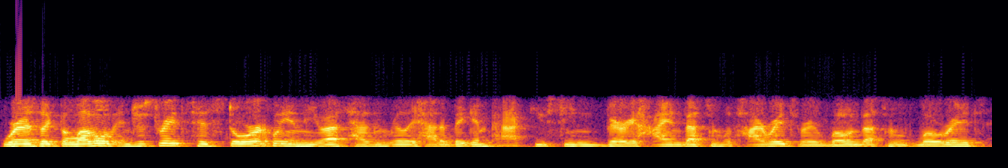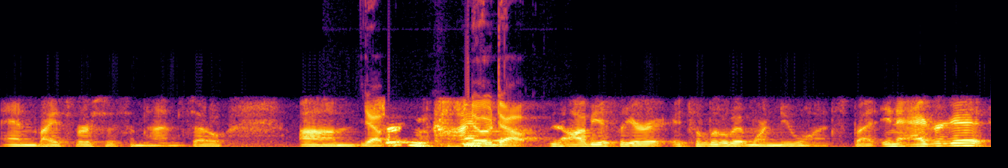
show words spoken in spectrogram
Whereas like the level of interest rates historically in the U.S. hasn't really had a big impact. You've seen very high investment with high rates, very low investment with low rates, and vice versa sometimes. So um, yep. Certain kinds no doubt. obviously are it's a little bit more nuanced, but in aggregate,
